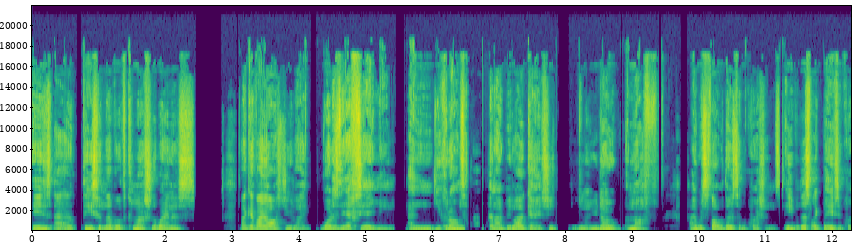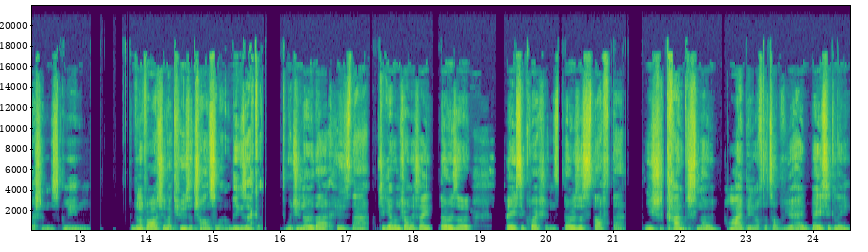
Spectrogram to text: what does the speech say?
is at a decent level of commercial awareness, like if I asked you like what does the FCA mean, and you could Mhm. answer that, then I'd be like, okay, you, you know you know enough. I would start with those type of questions, even just like basic questions. I mean, even if I ask you like who's the chancellor or the executive, would you know that? Who's that? Do you get what I'm trying to say? Those are basic questions. Those are stuff that you should kind of just know, in my opinion, off the top of your head, basically,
